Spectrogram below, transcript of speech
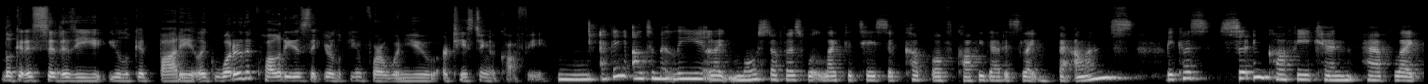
look at acidity, you look at body. Like, what are the qualities that you're looking for when you are tasting a coffee? Mm, I think ultimately, like most of us would like to taste a cup of coffee that is like balanced because certain coffee can have like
